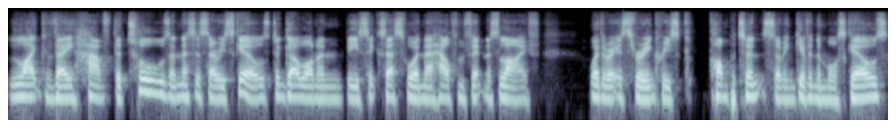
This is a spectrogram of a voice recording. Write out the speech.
like they have the tools and necessary skills to go on and be successful in their health and fitness life? Whether it is through increased competence, so in giving them more skills,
